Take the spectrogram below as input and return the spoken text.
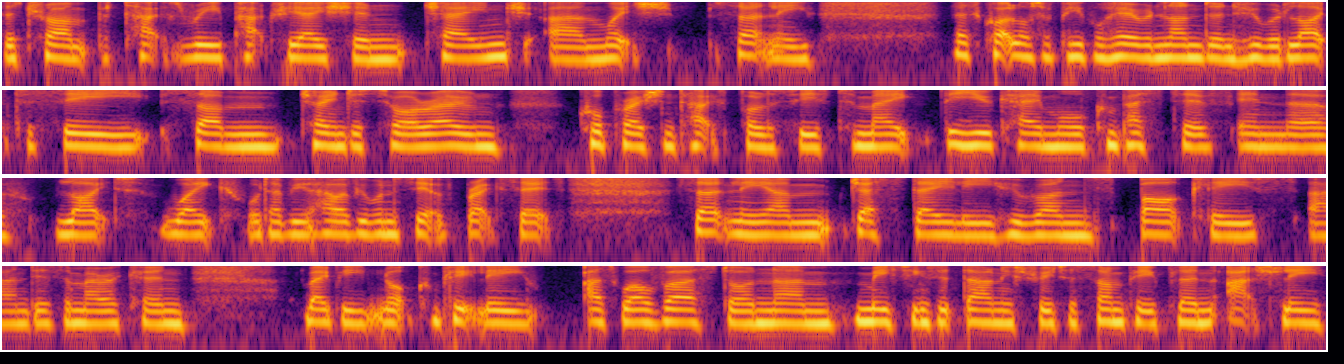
the Trump tax repatriation change, um, which certainly there's quite a lot of people here in London who would like to see some changes to our own corporation tax policies to make the UK more competitive in the light wake, whatever you, however you want to see it, of Brexit. Certainly, um, Jes Staley, who runs Barclays and is American, maybe not completely as well versed on um, meetings at Downing Street as some people and actually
